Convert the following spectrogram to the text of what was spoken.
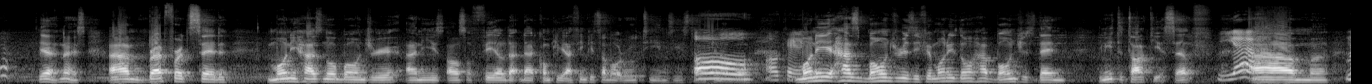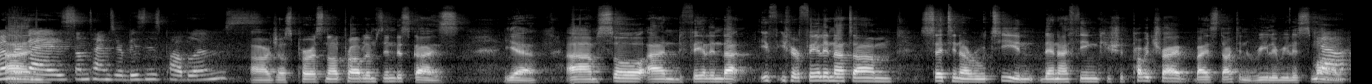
Yeah. Yeah, nice. Um, Bradford said money has no boundary and he's also failed at that completely. I think it's about routines he's talking Oh, about. okay. Money has boundaries. If your money don't have boundaries, then you need to talk to yourself. Yeah. Um, Remember, guys, sometimes your business problems. Are just personal problems in disguise. Yeah. Um, so, and failing that, if, if you're failing at um, setting a routine, then I think you should probably try by starting really, really small. Yeah.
